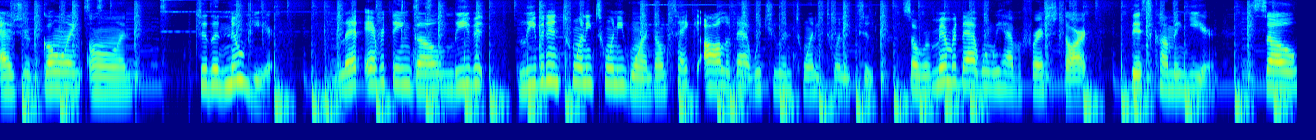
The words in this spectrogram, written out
as you're going on to the new year. Let everything go. Leave it leave it in 2021. Don't take all of that with you in 2022. So remember that when we have a fresh start this coming year. So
